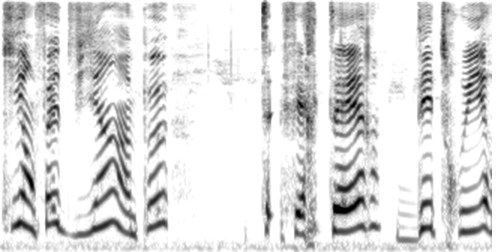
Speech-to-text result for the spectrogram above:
qui en fait vient un peu faire taire, détruire,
